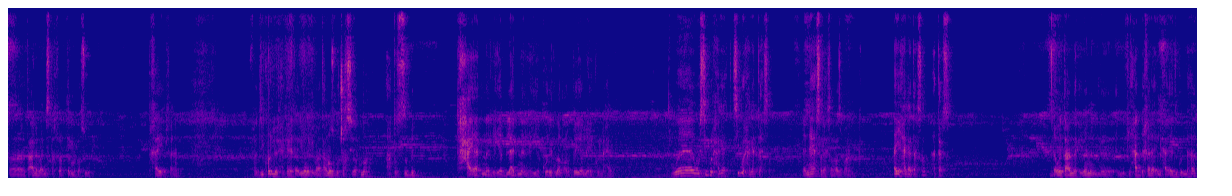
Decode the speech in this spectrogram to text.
فتعالى بقى نستغفر أكتر من الرسول. تخيل فاهم؟ فدي كل الحكاية تقريبا يا جماعة. تعالوا نظبط شخصياتنا. هتظبط حياتنا اللي هي بلادنا اللي هي كورتنا الأرضية اللي هي كل حاجة. و... وسيبوا الحاجات سيبوا الحاجات تحصل. لأن هيحصل هيحصل غصب عنك. أي حاجة هتحصل هتحصل. لو انت عندك ايمان ان في حد خلق الحياة دي كلها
